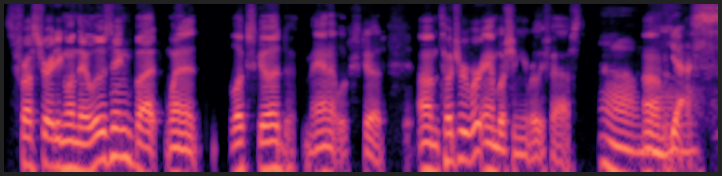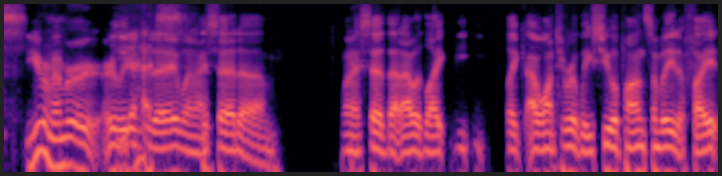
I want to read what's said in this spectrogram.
It's frustrating when they're losing, but when it looks good, man, it looks good. Um, Totri, we're ambushing you really fast. oh no. Um, Yes. You remember earlier today when I said um when I said that I would like y- y- like I want to release you upon somebody to fight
